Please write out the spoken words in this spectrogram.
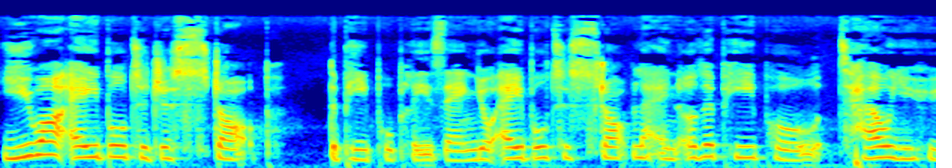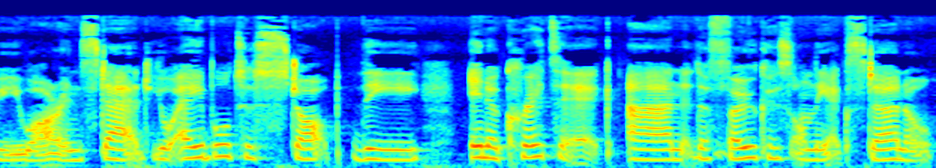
you are able to just stop the people pleasing. You're able to stop letting other people tell you who you are instead. You're able to stop the inner critic and the focus on the external.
